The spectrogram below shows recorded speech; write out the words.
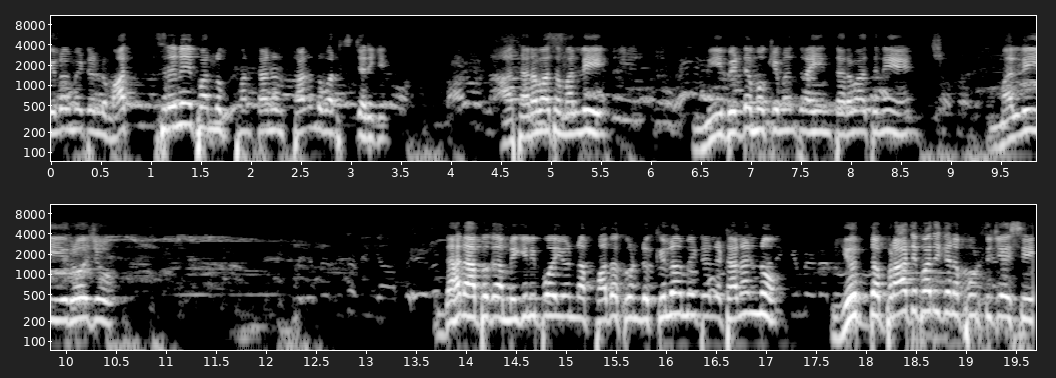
కిలోమీటర్లు మాత్రమే పన్ను టన్నులు టన్నులు వర్క్ జరిగాయి. ఆ తర్వాత మళ్ళీ మీ బిడ్డ ముఖ్యమంత్రి అయిన తర్వాతనే మళ్ళీ ఈరోజు దాదాపుగా మిగిలిపోయి ఉన్న పదకొండు కిలోమీటర్ల టనల్ను యుద్ధ ప్రాతిపదికన పూర్తి చేసి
